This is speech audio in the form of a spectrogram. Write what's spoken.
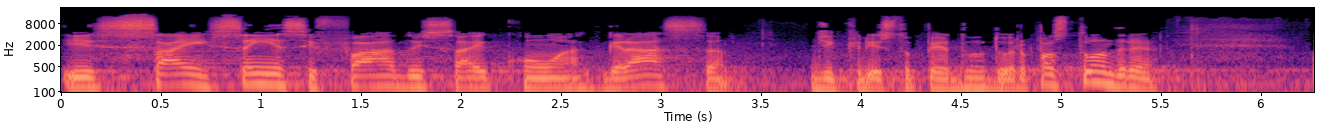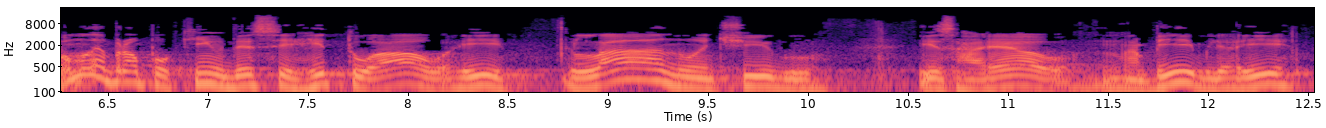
e saem sem esse fardo e saem com a graça de Cristo perdoadora. Pastor André, vamos lembrar um pouquinho desse ritual aí, lá no antigo Israel, na Bíblia aí,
